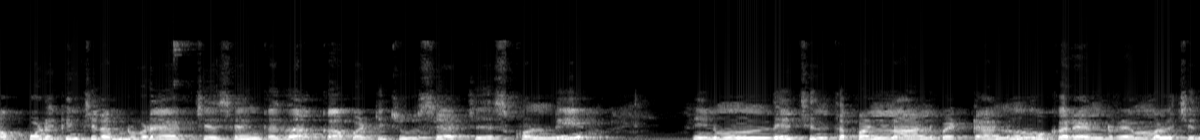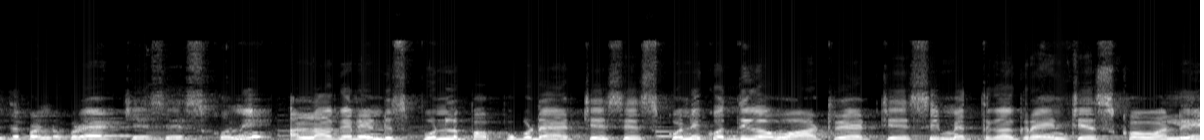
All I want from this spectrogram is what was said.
పప్పు ఉడికించినప్పుడు కూడా యాడ్ చేసాం కదా కాబట్టి చూసి యాడ్ చేసుకోండి. నేను ముందే చింతపండు నానబెట్టాను. ఒక రెండు రెమ్మలు చింతపండు కూడా యాడ్ చేసేసుకొని అలాగే రెండు స్పూన్ల పప్పు కూడా యాడ్ చేసేసుకొని కొద్దిగా వాటర్ యాడ్ చేసి మెత్తగా గ్రైండ్ చేసుకోవాలి.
